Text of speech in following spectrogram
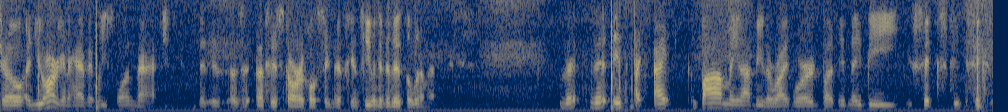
show, and you are going to have at least one match that is of historical significance, even if it is the women. That, that it, like I, bomb may not be the right word, but it may be 60, 60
